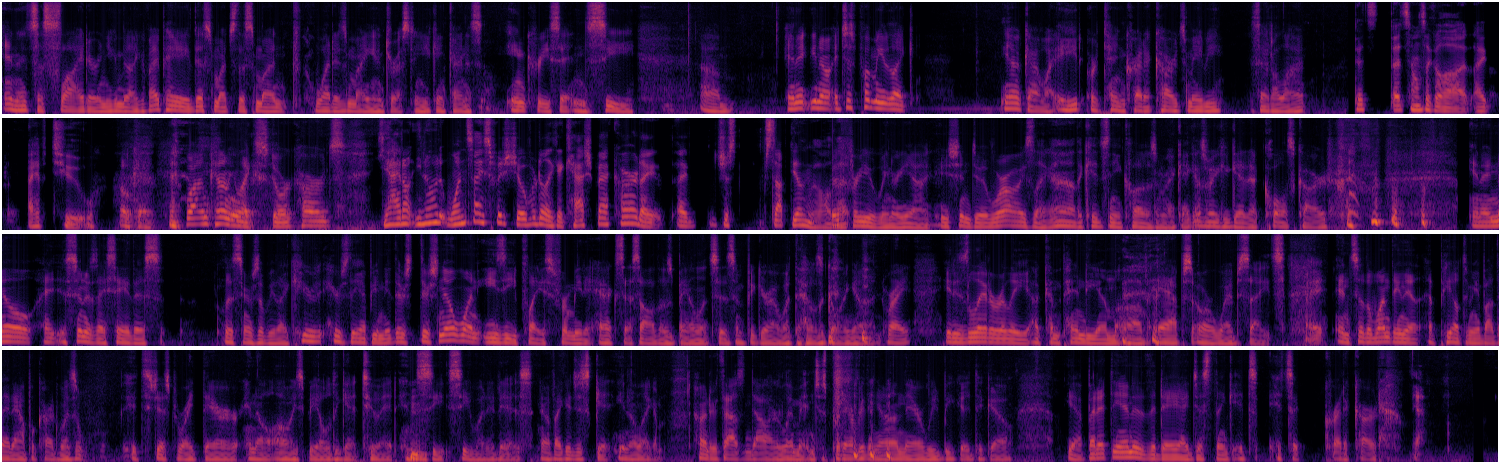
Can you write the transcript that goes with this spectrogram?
and it's a slider, and you can be like, if I pay this much this month, what is my interest? And you can kind of increase it and see. Um, and it, you know, it just put me like, yeah, I've got what eight or ten credit cards, maybe. Is that a lot? That's that sounds like a lot. I I have two. Okay. well, I'm counting like store cards. Yeah, I don't. You know what? Once I switched over to like a cashback card, I I just stopped dealing with all Good that. for you, Weiner. Yeah, you shouldn't do it. We're always like, ah, the kids need clothes. I'm like, I guess we could get a Kohl's card. and I know I, as soon as I say this, listeners will be like, here, here's the app you need. There's, there's no one easy place for me to access all those balances and figure out what the hell's going on, right? It is literally a compendium of apps or websites. Right. And so the one thing that appealed to me about that Apple Card was it's just right there, and I'll always be able to get to it and hmm. see see what it is. Now, if I could just get you know like a hundred thousand dollar limit and just put everything on there, we'd be good to go. Yeah, but at the end of the day, I just think it's it's a credit card. Yeah.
